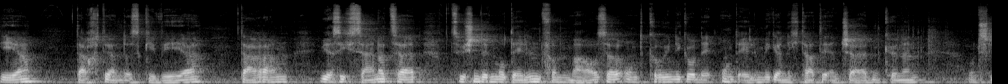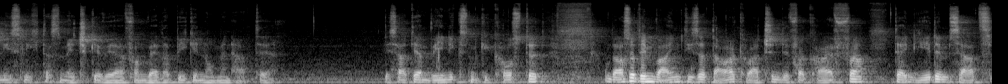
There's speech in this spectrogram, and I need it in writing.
Er dachte an das Gewehr, daran, wie er sich seinerzeit zwischen den Modellen von Mauser und Grünig und Elmiger nicht hatte entscheiden können und schließlich das Matchgewehr von Weatherby genommen hatte. Es hatte am wenigsten gekostet und außerdem war ihm dieser dauerquatschende Verkäufer, der in jedem Satz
